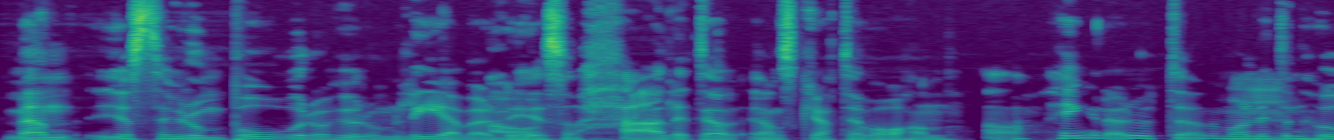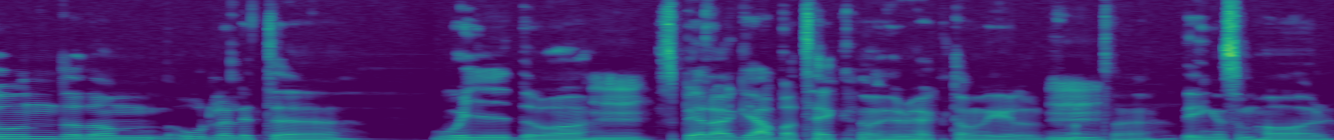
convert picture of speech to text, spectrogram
Men just hur de bor och hur de lever, Ja. det är så härligt. Jag önskar att jag var han. Ja, hänger där ute, de har en Mm. liten hund och de odlar lite weed och Mm. spelar gabba-techno hur högt de vill. Mm. Att, eh, det är ingen som hör.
